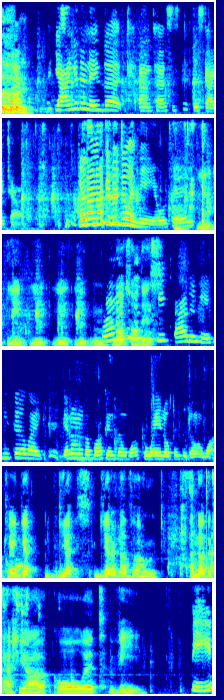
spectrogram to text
Ugh. Yeah, I'm gonna name the um person this guy Chad. But I'm not gonna do it now, okay? Yeet, yeet, yeet, yeet, yeet. Mm, Why No I one saw this. keep Chad in here? He's gonna like get on the block and then walk away and open the door and walk Okay, away. get get get another um another cashier. Call it V B.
